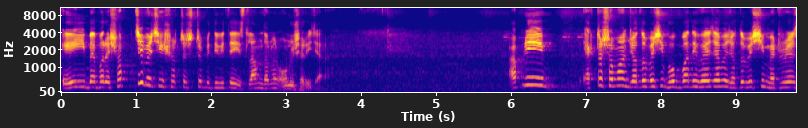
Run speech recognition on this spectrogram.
এই ব্যাপারে সবচেয়ে বেশি সচেষ্ট পৃথিবীতে ইসলাম ধর্মের অনুসারী যারা। আপনি একটা সময় যত বেশি ভোগবাদী হয়ে যাবে, যত বেশি ম্যাটেরিয়াল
